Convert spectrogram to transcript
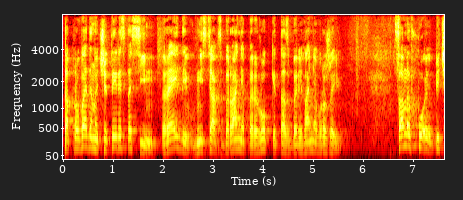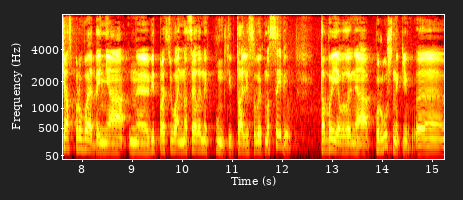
Та проведено 407 рейдів в місцях збирання, переробки та зберігання врожаю. Саме під час проведення відпрацювань населених пунктів та лісових масивів та виявлення порушників е,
